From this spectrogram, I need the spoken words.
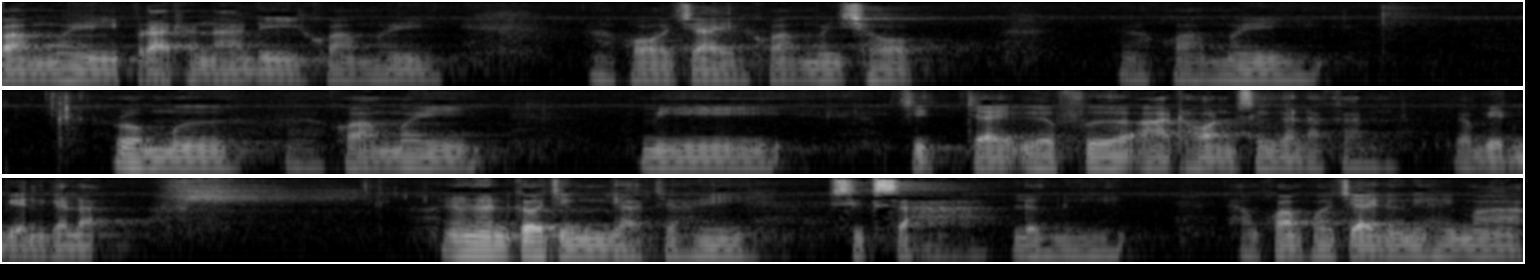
วามไม่ปรารถนาดี ความไม่พอใจ ความไม่ชอบ ความไม่ร่วมมือ ความไม่มีจิตใจเอื้อเฟื้ออาทรซึ่งกันและกัน ก็เบียดเบียนกันละดังนั้นก็จึงอยากจะให้ศึกษา เรื่องนี้ทำความเข้าใจเรื่องนี้ให้มาก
